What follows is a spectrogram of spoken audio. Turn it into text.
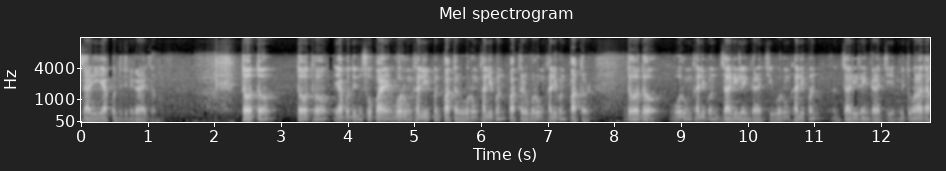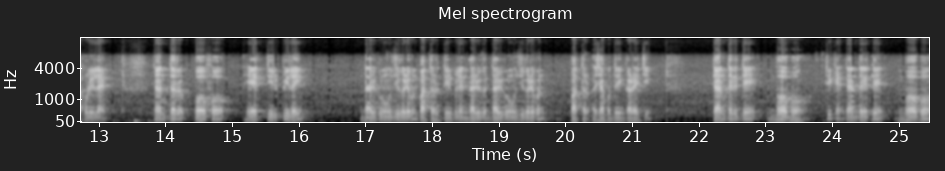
जाडी या पद्धतीने काढायचं थ त त थ या पद्धतीने सोपा आहे. वरून खाली पण पातळ वरून खाली पण पातळ वरून खाली पण पातळ. ध ध वरून खाली पण जाडी लाईन करायची वरून खाली पण जाडी लाईन करायची. मी तुम्हाला दाखवलेलं आहे. त्यानंतर प फ हे तिरपी लाईन डावीकडून उजवीकडे पण पातळ तिरपी लाईन डावी डावीकडून उजवीकडे पण पातळ अशा पद्धतीने काढायची त्यानंतर येते भ भ. ठीक आहे? त्यानंतर येते भ भ.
